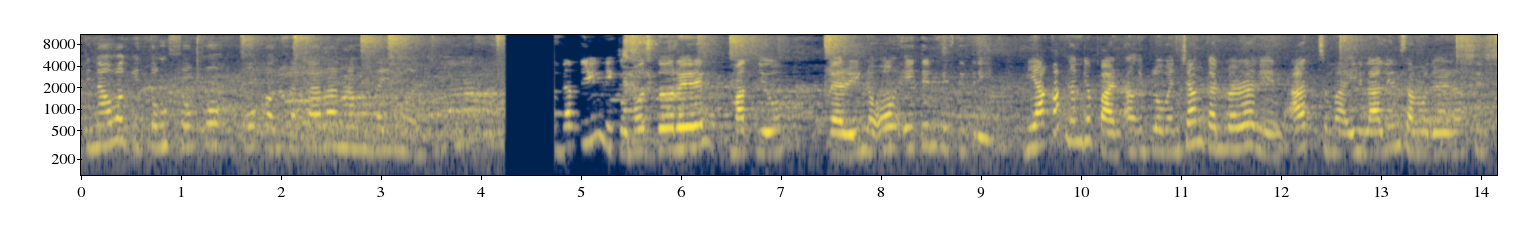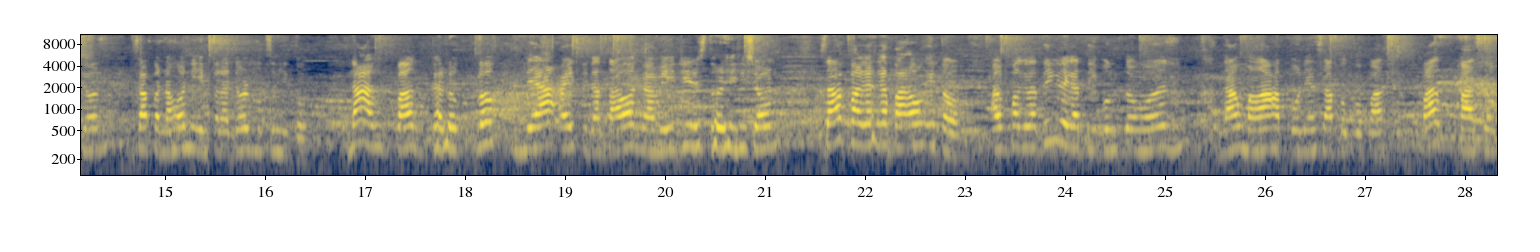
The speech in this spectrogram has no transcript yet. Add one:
Itinawag itong Soko o pagsasara ng dayuhan. Pagdating ni Commodore Matthew Perry noong 1853, niyakap ng Japan ang impluensyang kanluranin at sumailalim sa modernisasyon sa panahon ni Emperador Mutsuhito na ang pagkaluklok niya ay tinatawag na Meiji Restoration sa pagkakataong ito. Ang pagdating negatibong tungod ng mga Hapones sa pagpapas- pagpasok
